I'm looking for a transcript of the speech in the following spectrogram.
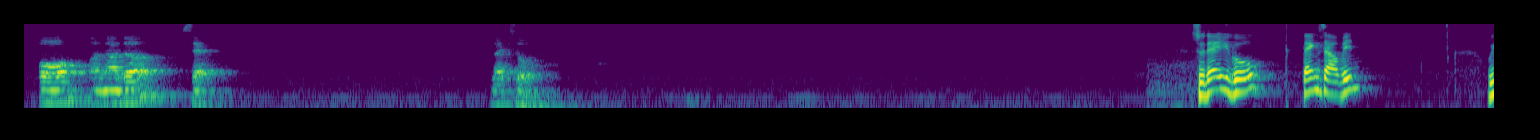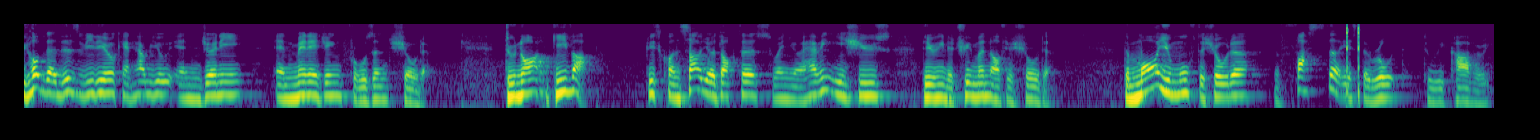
for another set. Like so. So there you go. Thanks Alvin. We hope that this video can help you in journey in managing frozen shoulder. Do not give up. Please consult your doctors when you are having issues during the treatment of your shoulder. The more you move the shoulder, the faster is the road to recovery.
